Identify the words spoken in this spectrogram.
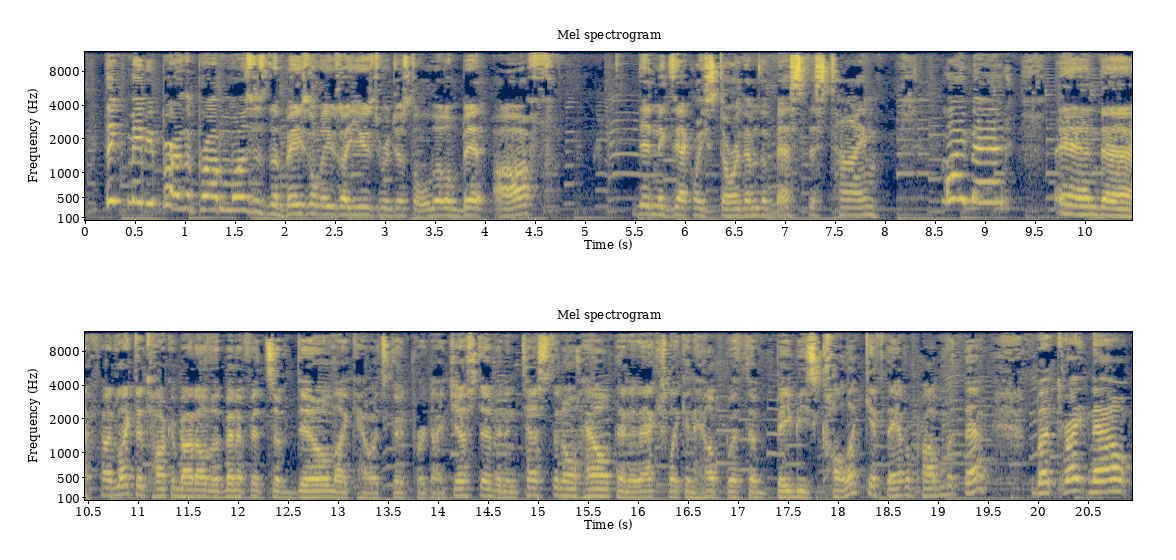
I think maybe part of the problem was is the basil leaves I used were just a little bit off. Didn't exactly store them the best this time. My bad. And uh, I'd like to talk about all the benefits of dill, like how it's good for digestive and intestinal health, and it actually can help with the baby's colic if they have a problem with that. But right now,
